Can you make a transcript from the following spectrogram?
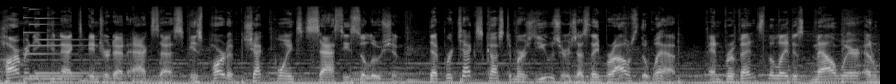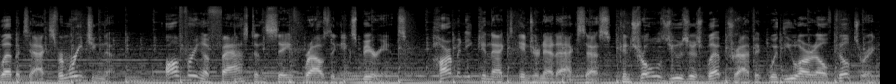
Harmony Connect Internet Access is part of Check Point's SASE solution that protects customers' users as they browse the web and prevents the latest malware and web attacks from reaching them. Offering a fast and safe browsing experience, Harmony Connect Internet Access controls users' web traffic with URL filtering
